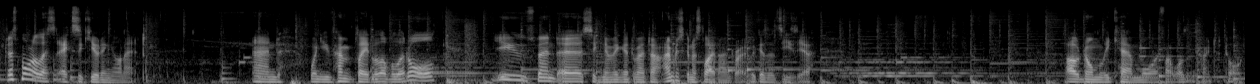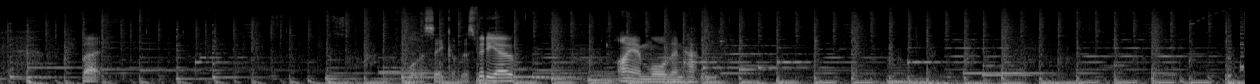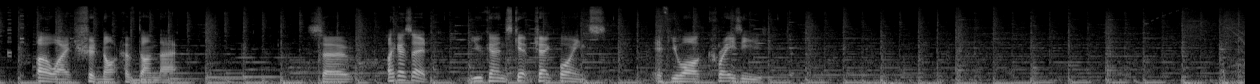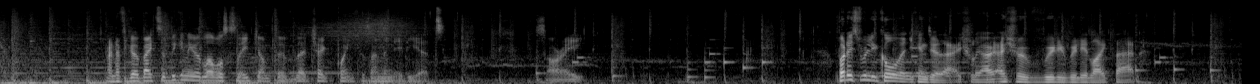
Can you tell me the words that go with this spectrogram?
just more or less executing on it. And when you haven't played a level at all, you spend a significant amount of time. I'm just going to slide under it because it's easier. I would normally care more if I wasn't trying to talk. But for the sake of this video, I am more than happy oh, I should not have done that. So, like I said, you can skip checkpoints if you are crazy. And have to go back to the beginning of the levels because they jumped over that checkpoint because I'm an idiot. Sorry. But it's really cool that you can do that, actually. I actually really, really like that.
